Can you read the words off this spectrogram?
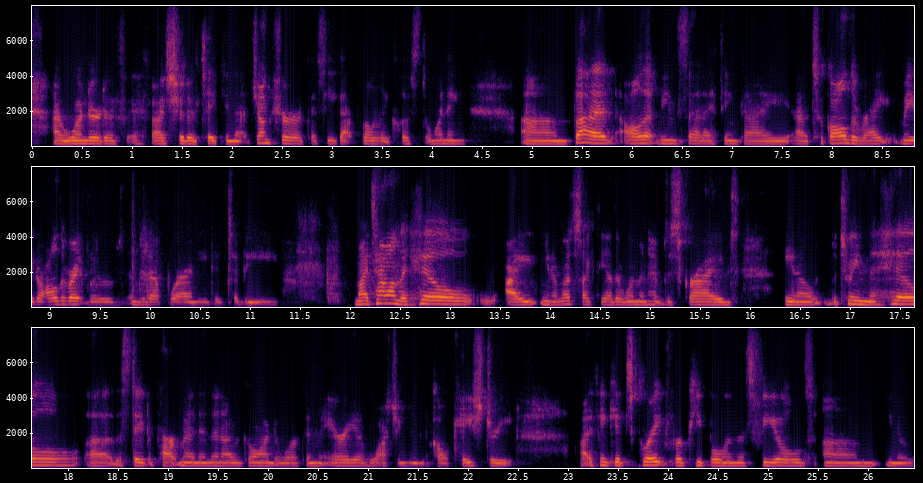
I wondered if, if I should have taken that juncture because he got really close to winning. Um, but all that being said, I think I uh, took all the right, made all the right moves, ended up where I needed to be. My time on the Hill, I, you know, much like the other women have described, you know, between the Hill, uh, the State Department, and then I would go on to work in the area of Washington called K Street. I think it's great for people in this field, um, you know,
